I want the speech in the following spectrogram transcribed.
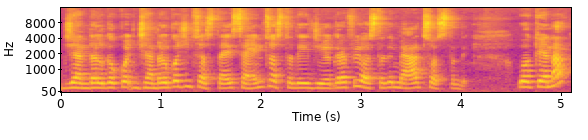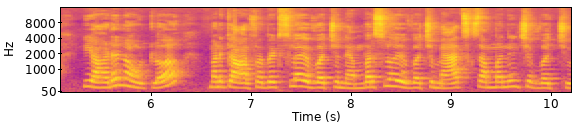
జనరల్గా జనరల్ క్వశ్చన్స్ వస్తాయి. సైన్స్ వస్తుంది జియోగ్రఫీ వస్తుంది మ్యాథ్స్ వస్తుంది. ఓకేనా? ఈ ఆడ్ అండ్ అవుట్లో మనకి ఆల్ఫాబెట్స్లో ఇవ్వచ్చు నెంబర్స్లో ఇవ్వచ్చు మ్యాథ్స్కి సంబంధించి ఇవ్వచ్చు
